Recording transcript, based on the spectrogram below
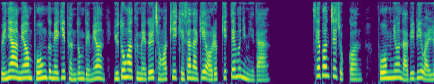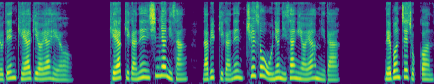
왜냐하면 보험 금액이 변동되면 유동화 금액을 정확히 계산하기 어렵기 때문입니다. 세 번째 조건, 보험료 납입이 완료된 계약이어야 해요. 계약 기간은 10년 이상, 납입 기간은 최소 5년 이상이어야 합니다. 네 번째 조건,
